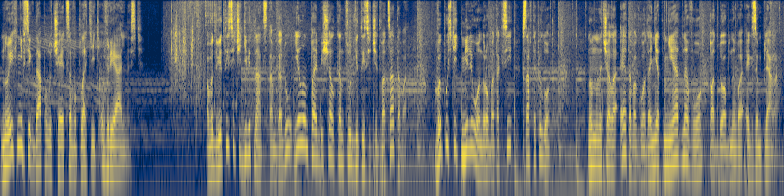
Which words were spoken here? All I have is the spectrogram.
но их не всегда получается воплотить в реальность. В 2019 году Илон пообещал к концу 2020 выпустить миллион роботакси с автопилотом. Но на начало этого года нет ни одного подобного экземпляра –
